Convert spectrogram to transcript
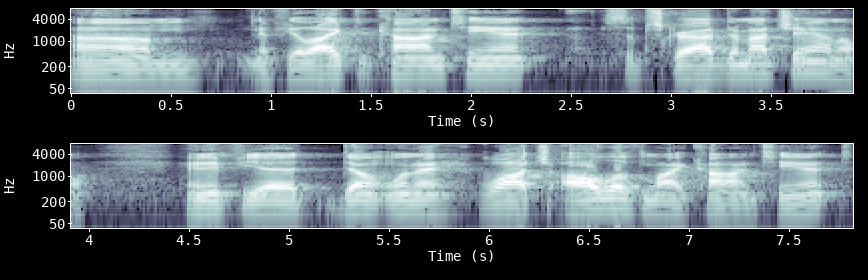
Um, if you like the content, subscribe to my channel. And if you don't want to watch all of my content,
